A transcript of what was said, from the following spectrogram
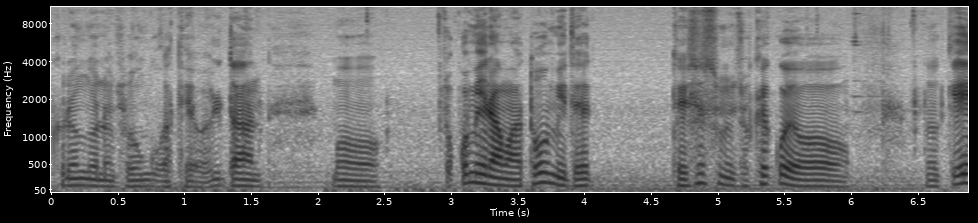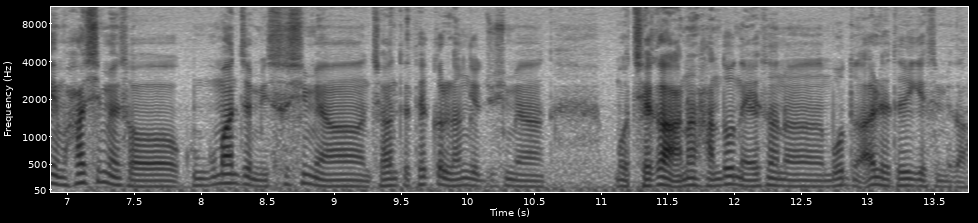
그런 거는 좋은 것 같아요. 일단 뭐 조금이나마 도움이 되, 되셨으면 좋겠고요. 그 게임 하시면서 궁금한 점 있으시면 저한테 댓글 남겨주시면 뭐 제가 아는 한도 내에서는 뭐든 알려드리겠습니다.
